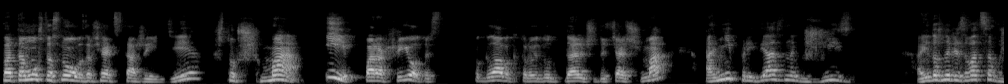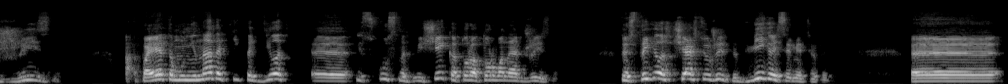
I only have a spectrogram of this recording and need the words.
Потому что снова возвращается та же идея, что шма и парашио, то есть главы, которые идут дальше, то есть часть шма, они привязаны к жизни. Они должны реализоваться в жизни. А поэтому не надо каких-то делать э, искусственных вещей, которые оторваны от жизни. То есть ты делаешь частью жизни, ты двигаешься вместе с жизнью. Э,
